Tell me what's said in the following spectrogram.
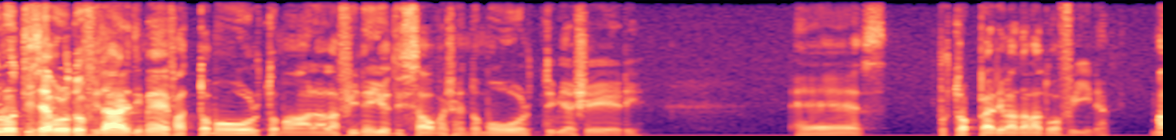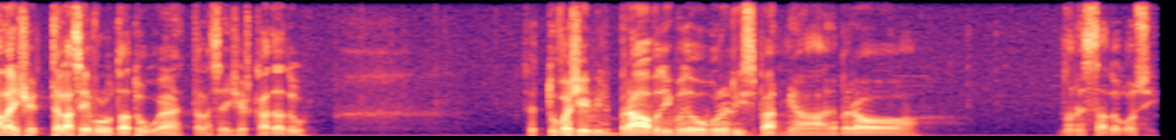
Tu non ti sei voluto fidare di me, hai fatto molto male. Alla fine io ti stavo facendo molti piaceri. E purtroppo è arrivata la tua fine. Ma te la sei voluta tu, eh? Te la sei cercata tu. Se tu facevi il bravo ti potevo pure risparmiare, però non è stato così.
